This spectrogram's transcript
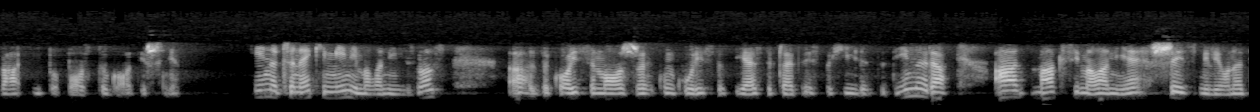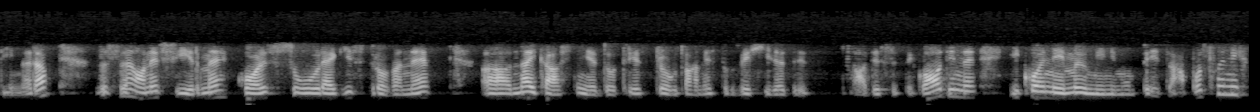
2,5% godišnje. Inače, neki minimalan iznos za koji se može konkurisati jeste 400.000 dinara, a maksimalan je 6 miliona dinara za sve one firme koje su registrovane a, najkasnije do 31.12.2020. godine i koje nemaju minimum 5 zaposlenih,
